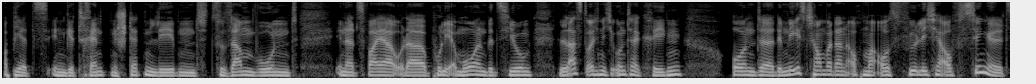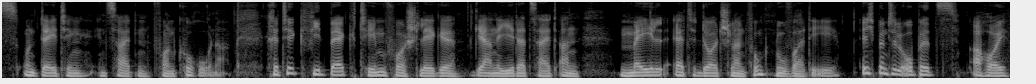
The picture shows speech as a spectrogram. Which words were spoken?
Ob jetzt in getrennten Städten lebend, zusammenwohnend, in einer Zweier- oder polyamoren Beziehung. Lasst euch nicht unterkriegen. Und äh, demnächst schauen wir dann auch mal ausführlicher auf Singles und Dating in Zeiten von Corona. Kritik, Feedback, Themenvorschläge gerne jederzeit an mail at deutschlandfunknova.de. Ich bin Till Opitz. Ahoi.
